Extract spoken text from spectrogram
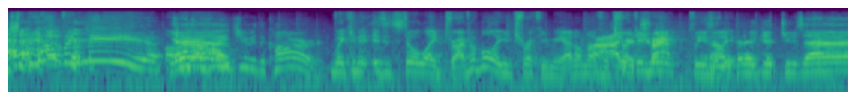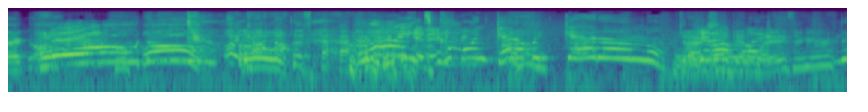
You should be helping me. Oh, Yeah. no. Behind you, the car. Wait, can it? Is it still like drivable? Are you tricking me? I don't know if Ah, you're you're tricking me. Please, And I'm like. gonna get you, Zach. Oh no! I got out of that. Right! Come on, get up and get him! Can I Get actually up, get like- away through here? No!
